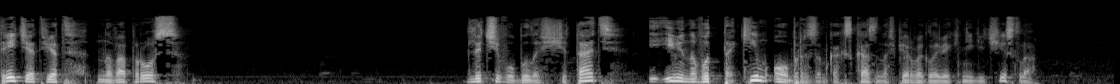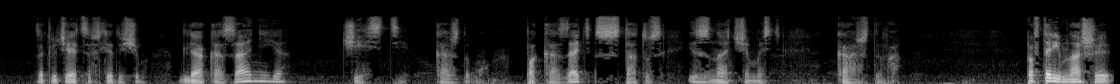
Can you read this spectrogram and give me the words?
Третий ответ на вопрос, для чего было считать, и именно вот таким образом, как сказано в первой главе книги «Числа», заключается в следующем. Для оказания чести каждому, показать статус и значимость каждого. Повторим наши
